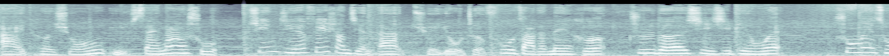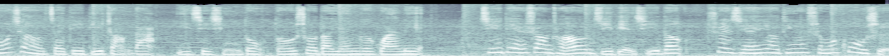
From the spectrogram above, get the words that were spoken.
艾特熊与塞纳鼠》，情节非常简单，却有着复杂的内核，值得细细品味。鼠妹从小在地底长大，一切行动都受到严格管理，几点上床，几点熄灯，睡前要听什么故事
